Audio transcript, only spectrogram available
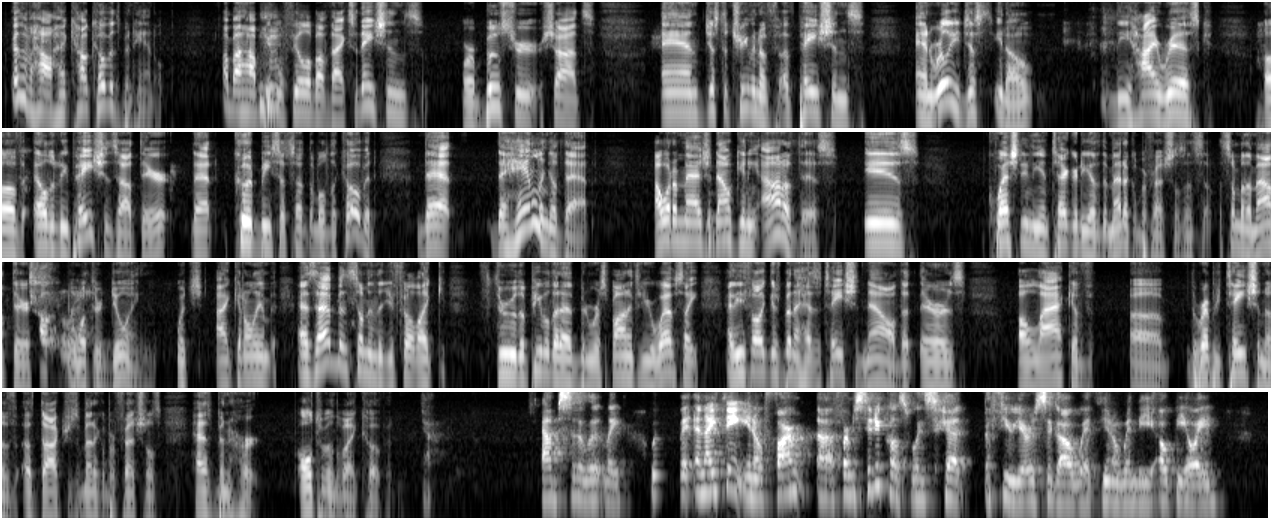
because of how heck how COVID's been handled, about how people feel about vaccinations or booster shots, and just the treatment of, of patients, and really just you know the high risk of elderly patients out there that could be susceptible to COVID. That the handling of that, I would imagine now getting out of this is questioning the integrity of the medical professionals and some, some of them out there and what they're doing, which I can only has that been something that you felt like through the people that have been responding through your website, have you felt like there's been a hesitation now that there's a lack of uh, the reputation of, of doctors and medical professionals has been hurt ultimately by COVID? Yeah, absolutely. And I think, you know, farm, uh, pharmaceuticals was hit a few years ago with, you know, when the opioid,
